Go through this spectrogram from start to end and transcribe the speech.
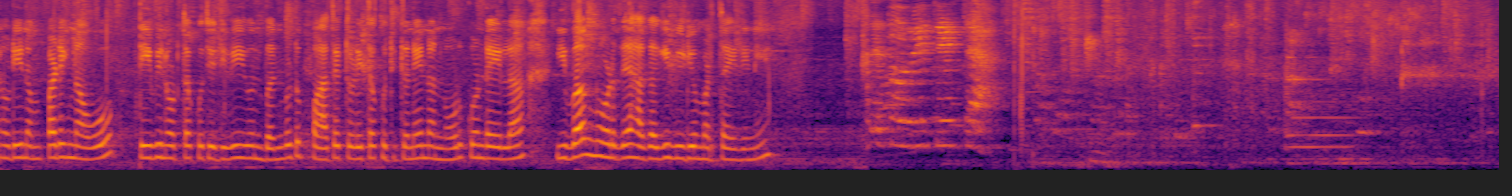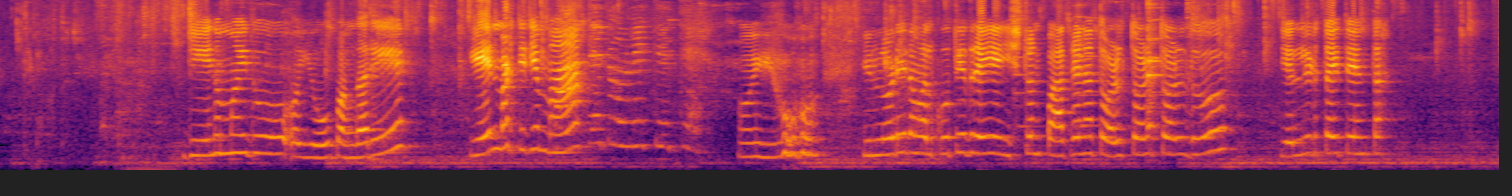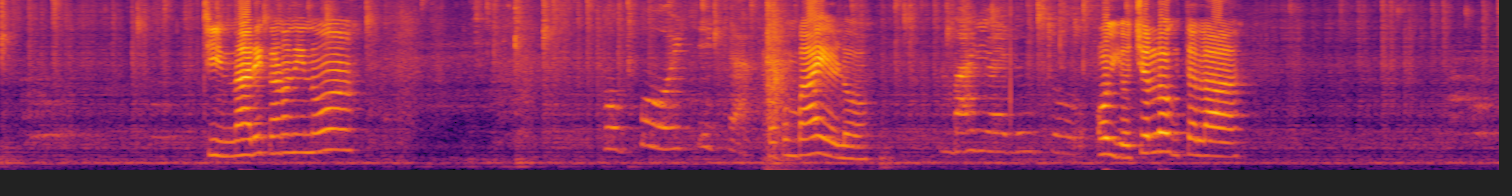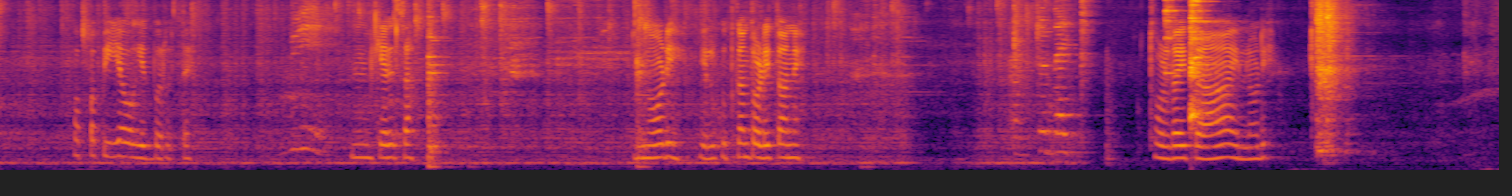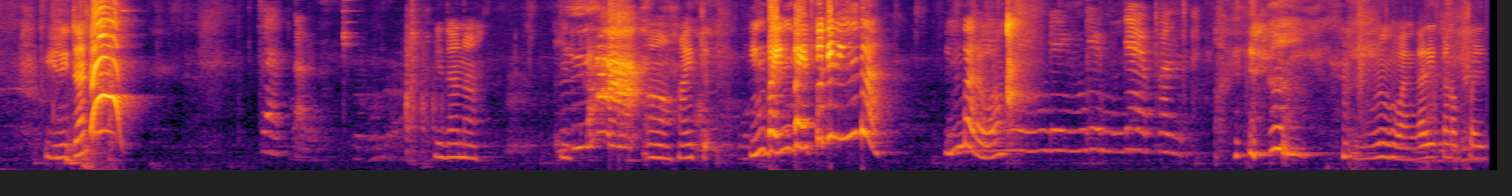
ನೋಡಿ ನಮ್ಮ ಪಾಡಿಗೆ ನಾವು ಟಿ ವಿ ನೋಡ್ತಾ ಕೂತಿದ್ದೀವಿ ಇವನು ಬಂದ್ಬಿಟ್ಟು ಪಾತ್ರೆ ತೊಳಿತಾ ಕೂತಿದ್ದಾನೆ. ನಾನು ನೋಡಿಕೊಂಡೇ ಇಲ್ಲ. ಇವಾಗ ನೋಡಿದೆ, ಹಾಗಾಗಿ ವಿಡಿಯೋ ಮಾಡ್ತಾ ಇದ್ದೀನಿ. ಏನಮ್ಮ ಇದು? ಅಯ್ಯೋ, ಬಂಗಾರಿ. ಏನು ಮಾಡ್ತಿದ್ಯಮ್ಮ? ಅಯ್ಯೋ ಇಲ್ಲಿ ನೋಡಿ ನಾವು ಅಲ್ಲಿ ಕೂತಿದ್ರೆ ಇಷ್ಟೊಂದು ಪಾತ್ರೆನ ತೊಳ್ದು ತೊಳ್ದು ತೊಳೆದು ಎಲ್ಲಿಡ್ತೈತೆ ಅಂತ. ಚಿನ್ನಾರಿ ಕಣೋ ನೀನು. ಪಪ್ಪು ಬಾಯ್ ಹೇಳು. ಅಯ್ಯೋ ಚೆಲ್ಲೋಗುತ್ತಲ್ಲ ಪಪ್ಪ ಪಿಯ ಹೋಗಿದ್ದು ಬರುತ್ತೆ. ಹ್ಞೂ ಕೆಲಸ. ನೋಡಿ ಎಲ್ಲಿ ಕುತ್ಕೊಂಡು ತೊಳಿತಾನೆ. ತೊಳ್ದಾಯ್ತಾ? ಇಲ್ಲಿ ನೋಡಿ. ನಿಧಾನ ನಿಧಾನ ಹಾಂ ಆಯ್ತು ಹಿಂಗೆ ಬಾ ಹಿಂಗೆ ಬಾ ಎತ್ಕೋತೀನಿ ಹಿಂಗೆ ಬಾ ಹಿಂಗೆ ಬಾರೋ ಬಂಗಾರಿ ಕಣಪ್ಪ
